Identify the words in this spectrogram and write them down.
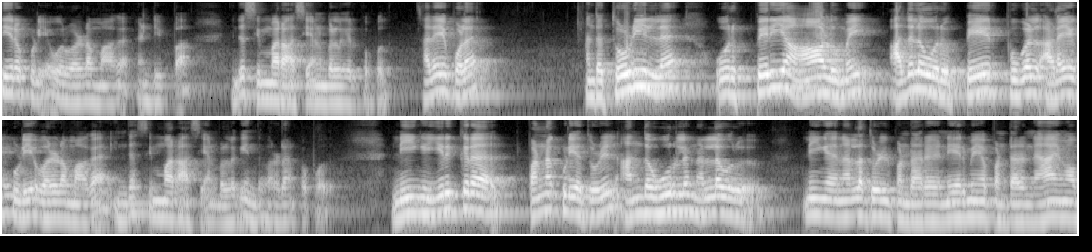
தீரக்கூடிய ஒரு வருடமாக கண்டிப்பாக இந்த சிம்ம ராசி அன்பர்கள் இருக்க போகுது. அதே போல் அந்த தொழிலில் ஒரு பெரிய ஆளுமை அதில் ஒரு பேர் புகழ் அடையக்கூடிய வருடமாக இந்த சிம்ம ராசி அன்பர்களுக்கு இந்த வருடம் இருக்க போகுது. நீங்கள் இருக்கிற பண்ணக்கூடிய தொழில் அந்த ஊரில் நல்ல ஒரு நீங்கள் நல்ல தொழில் பண்ணுறாரு நேர்மையாக பண்ணுறாரு நியாயமாக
